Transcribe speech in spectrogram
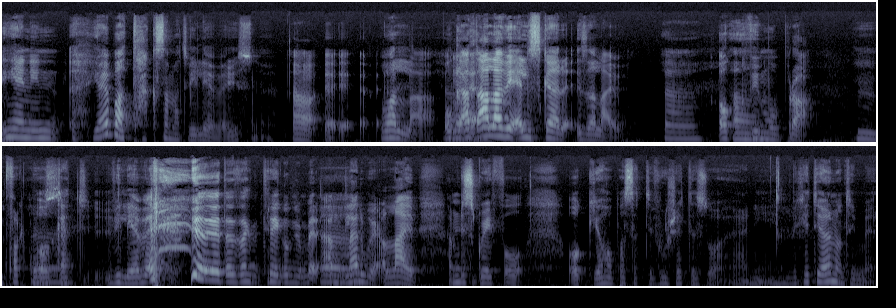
yani, jag är bara tacksam att vi lever just nu. Ja, ja, ja. Walla. Och att alla vi älskar is alive. Ja. Och Ja. vi mår bra. Mm. Och att vi lever. jag vet jag har sagt det tre gånger men I'm Ja. glad we're alive. I'm just grateful. Och jag hoppas att det fortsätter så. Vi kan inte göra någonting mer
